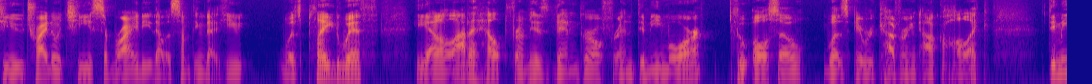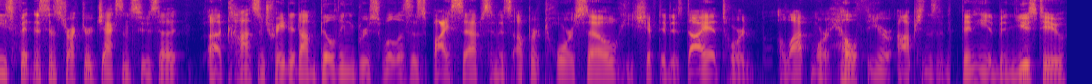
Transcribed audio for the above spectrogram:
to try to achieve sobriety. That was something that he was plagued with. He had a lot of help from his then girlfriend, Demi Moore, who also was a recovering alcoholic. Demi's fitness instructor, Jackson Souza, uh, concentrated on building Bruce Willis's biceps and his upper torso. He shifted his diet toward a lot more healthier options than, than he had been used to.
